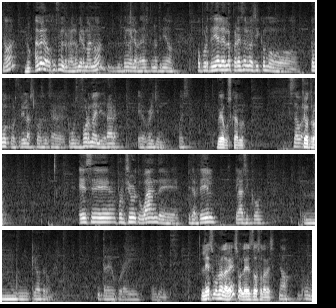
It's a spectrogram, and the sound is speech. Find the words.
¿no? No. A mí lo, justo me lo regaló mi hermano. Lo tengo ahí, la verdad es que no he tenido oportunidad de leerlo, pero es algo así como cómo construir las cosas, o sea, como su forma de liderar eh, Virgin, pues. Voy a buscarlo. Está ¿Qué bueno. Otro? Ese From Zero to One de Peter Thiel, clásico. Mm, ¿Qué otro? Traigo por ahí pendiente. ¿Lees uno a la vez o lees dos a la vez? No, uno.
